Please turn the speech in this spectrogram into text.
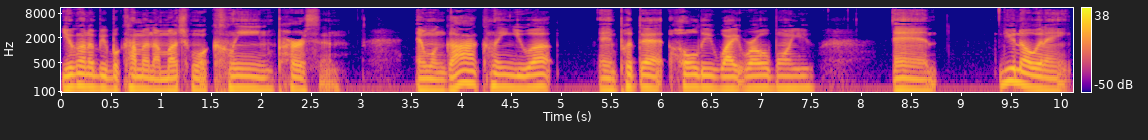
you're going to be becoming a much more clean person. And when god clean you up and put that holy white robe on you and you know it ain't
